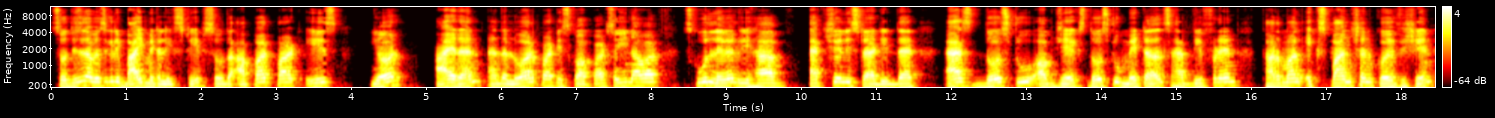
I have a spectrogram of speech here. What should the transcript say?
So this is a basically bimetallic strip. So the upper part is your iron and the lower part is copper. So in our school level we have actually studied that as those two objects those two metals have different thermal expansion coefficient.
